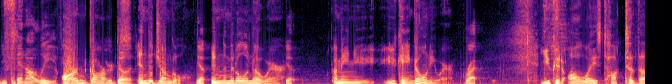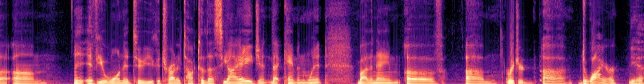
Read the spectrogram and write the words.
You cannot leave. Yeah. armed guards You're done. in the jungle Yep. in the middle of nowhere Yep. I mean you you can't go anywhere Right. you could always talk to the um if you wanted to you could try to talk to the cia agent that came and went by the name of um, richard uh, dwyer Yeah.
